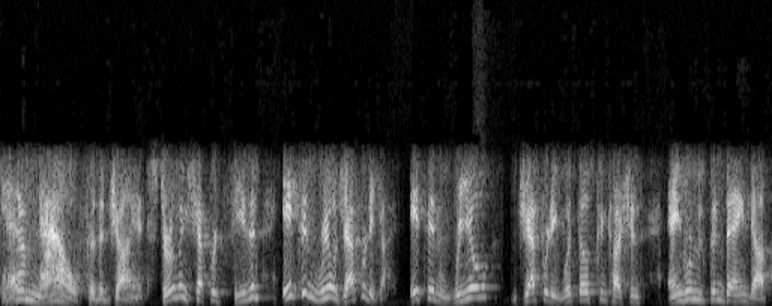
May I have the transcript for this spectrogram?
Get him now for the Giants. Sterling Shepard's season, it's in real jeopardy, guys. It's in real jeopardy with those concussions. Engram's been banged up.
